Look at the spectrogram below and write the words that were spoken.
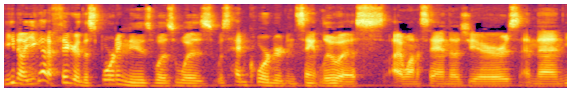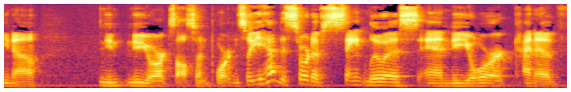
You know, you got to figure the Sporting News was was was headquartered in St. Louis. I want to say in those years, and then you know, New York's also important. So you had this sort of St. Louis and New York kind of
